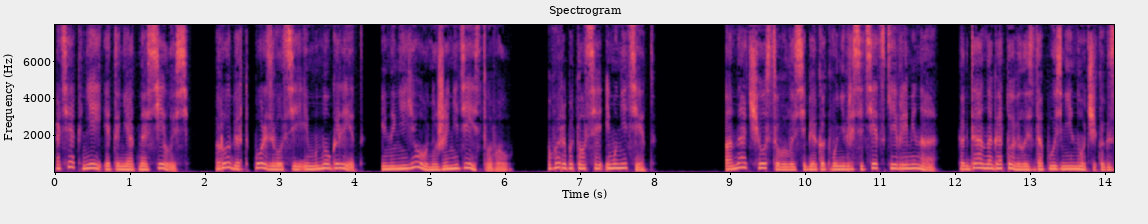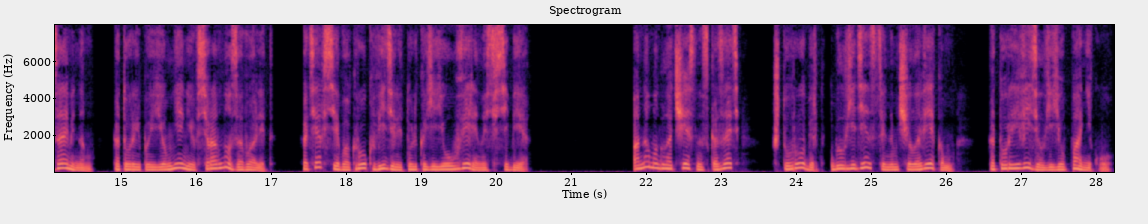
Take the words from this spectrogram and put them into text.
Хотя к ней это не относилось, Роберт пользовался им много лет, и на нее он уже не действовал. Выработался иммунитет. Она чувствовала себя как в университетские времена, когда она готовилась до поздней ночи к экзаменам, которые, по ее мнению, все равно завалит, хотя все вокруг видели только ее уверенность в себе. Она могла честно сказать, что Роберт был единственным человеком, который видел ее панику.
